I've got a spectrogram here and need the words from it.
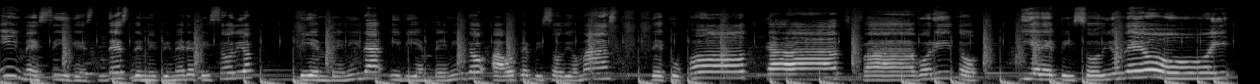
y me sigues desde mi primer episodio, bienvenida y bienvenido a otro episodio más de tu podcast favorito. Y el episodio de hoy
